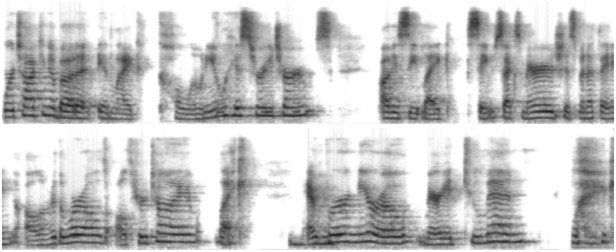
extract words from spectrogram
we're talking about it in like colonial history terms obviously like same-sex marriage has been a thing all over the world all through time like mm-hmm. emperor nero married two men like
